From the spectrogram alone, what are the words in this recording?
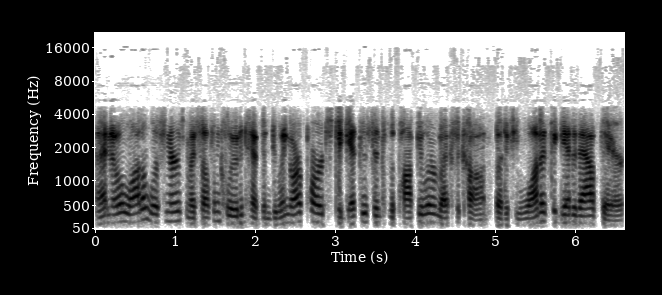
I know a lot of listeners, myself included, have been doing our parts to get this into the popular lexicon, but if you wanted to get it out there,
